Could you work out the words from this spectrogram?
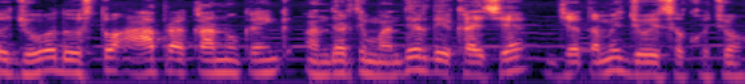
તો જુઓ દોસ્તો, આ પ્રકારનું કંઈક અંદરથી મંદિર દેખાય છે જે તમે જોઈ શકો છો.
